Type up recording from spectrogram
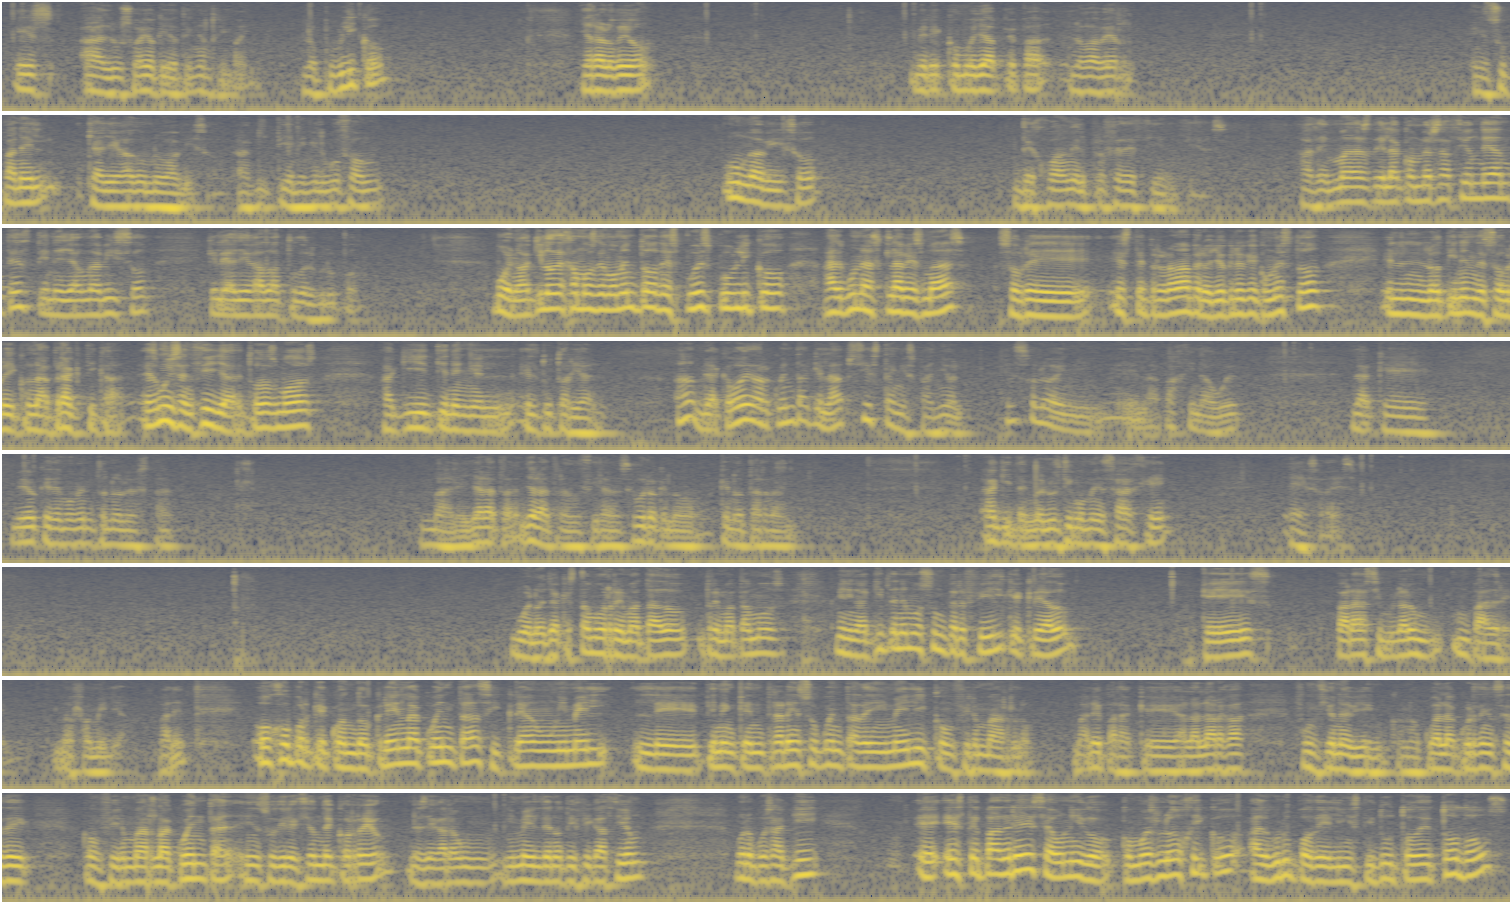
es al usuario que yo tenga en Remind. Lo publico y ahora lo veo. Veré cómo ya Pepa lo va a ver en su panel que ha llegado un nuevo aviso. Aquí tienen el buzón un aviso de Juan, el profe de ciencias. Además de la conversación de antes, tiene ya un aviso que le ha llegado a todo el grupo. Bueno, aquí lo dejamos de momento, después publico algunas claves más sobre este programa, pero yo creo que con esto lo tienen de sobre y con la práctica. Es muy sencilla, de todos modos, aquí tienen el, tutorial. Ah, me acabo de dar cuenta que la app sí está en español, es solo en, la página web la que veo que de momento no lo está. Vale, ya la, ya la traducirán, seguro que no, que no tardan. Aquí tengo el último mensaje, eso es. Bueno, ya que estamos rematado, rematamos. Miren, aquí tenemos un perfil que he creado que es para simular un, padre, una familia, ¿vale? Ojo porque cuando creen la cuenta, si crean un email, le tienen que entrar en su cuenta de email y confirmarlo, ¿vale? Para que a la larga funcione bien. Con lo cual acuérdense de confirmar la cuenta en su dirección de correo, les llegará un email de notificación. Bueno, pues aquí eh, este padre se ha unido, como es lógico, al grupo del Instituto de Todos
